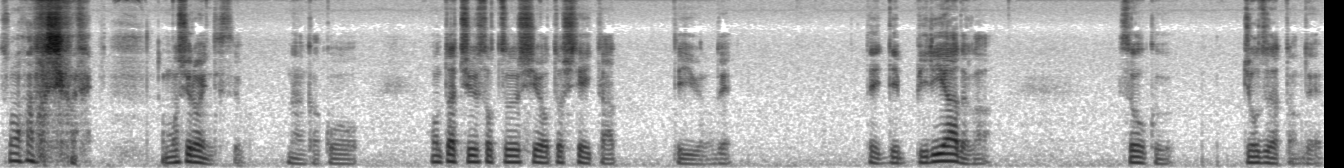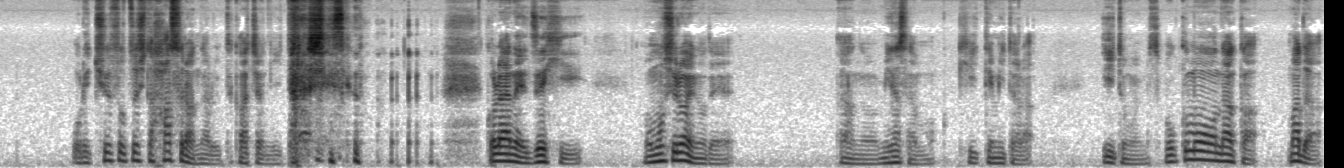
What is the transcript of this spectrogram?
その話がね 面白いんですよ。なんかこう本当は中卒しようとしていたっていうので。でビリヤードがすごく上手だったので俺中卒してハスラーになるって母ちゃんに言ったらしいですけど。これはねぜひ面白いのであの皆さんも聞いてみたらいいと思います。僕もなんかまだ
